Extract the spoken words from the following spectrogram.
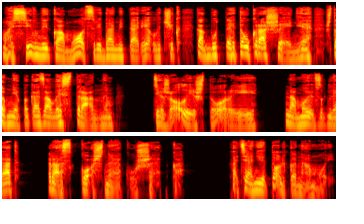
массивный комод с рядами тарелочек, как будто это украшение, что мне показалось странным, тяжелые шторы и, на мой взгляд, роскошная кушетка. Хотя не только на мой.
